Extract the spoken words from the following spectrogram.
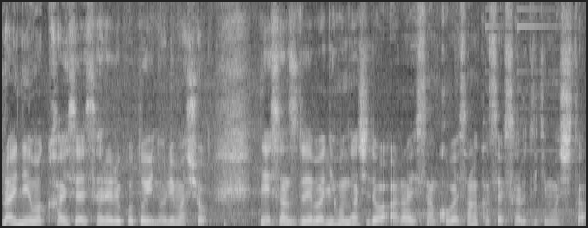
来年は開催されることを祈りましょう。ネイサンズといえば日本男子では新井さん小林さんが活躍されてきました。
